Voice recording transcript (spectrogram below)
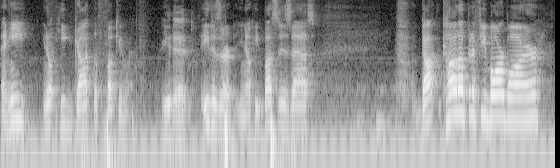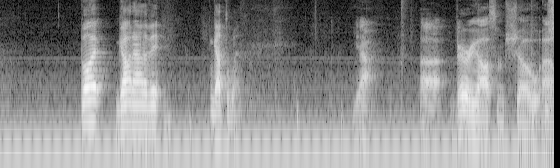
And he you know, he got the fucking win. He did. He deserved it. You know, he busted his ass. Got caught up in a few barbed wire, but got out of it, got the win. Yeah. Uh, very awesome show. Um,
